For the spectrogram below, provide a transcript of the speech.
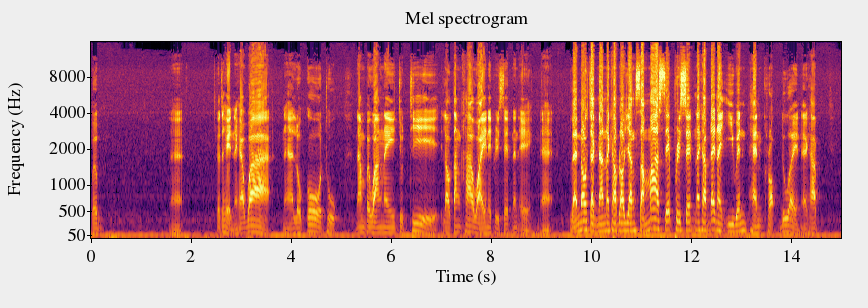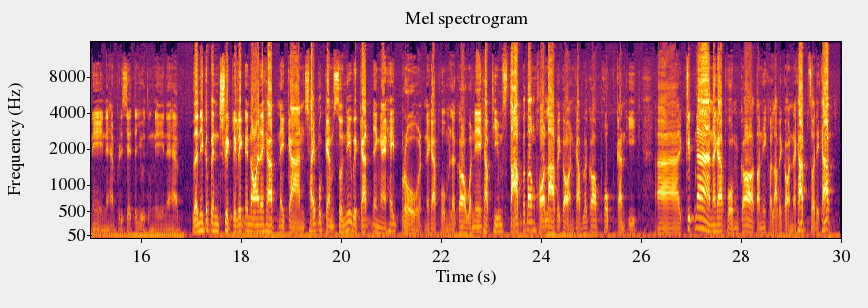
ปึ๊บนะฮะก็จะเห็นนะครับว่านะฮะโลโก้ถูกนำไปวางในจุดที่เราตั้งค่าไว้ใน preset นั่นเองนะฮะและนอกจากนั้นนะครับเรายังสามารถเซฟ preset นะครับได้ใน event pan crop ด้วยนะครับ นี่นะครับ preset จะอยู่ตรงนี้นะครับ และนี่ก็เป็นทริคเล็กๆ น้อยๆนะครับ ในการใช้โปรแกรม Sony Vegas ยังไงให้โปรนะครับผมแล้วก็วันนี้ครับทีมสตาฟก็ต้องขอลาไปก่อนครับ แล้วก็พบกันอีกอคลิปหน้านะครับผมก็ตอนนี้ขอลาไปก่อนนะครับ สวัสดีครับ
